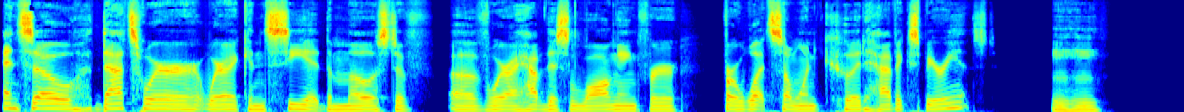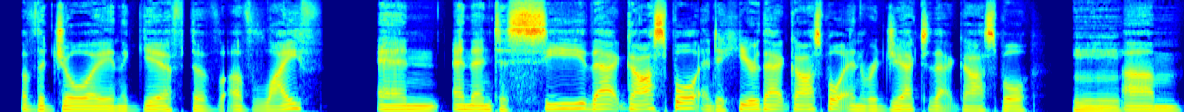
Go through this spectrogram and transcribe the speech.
And so that's where where I can see it the most of of where I have this longing for for what someone could have experienced. Mm-hmm. Of the joy and the gift of of life and and then to see that gospel and to hear that gospel and reject that gospel mm. um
